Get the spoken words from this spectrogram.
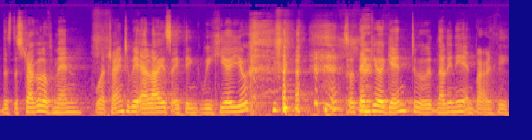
the, the struggle of men who are trying to be allies, I think we hear you. so thank you again to Nalini and Barathi.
